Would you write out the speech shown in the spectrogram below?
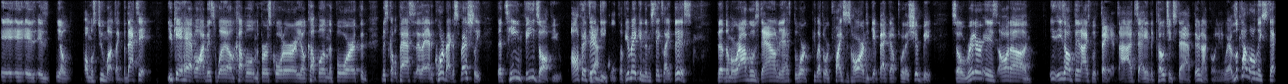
is, is, you know almost too much. Like, but that's it. You can't have oh I missed well a couple in the first quarter, you know, a couple in the fourth, and miss a couple passes. At a quarterback, especially, the team feeds off you, offense yeah. and defense. So if you're making the mistakes like this, the, the morale goes down and it has to work. People have to work twice as hard to get back up to where they should be. So Ridder is on uh he's on thin ice with fans. I'd say the coaching staff, they're not going anywhere. Look how long they stuck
